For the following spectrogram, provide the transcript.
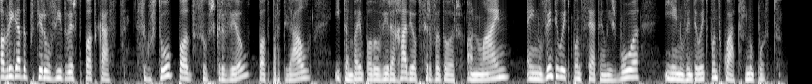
Obrigada por ter ouvido este podcast. Se gostou, pode subscrevê-lo, pode partilhá-lo e também pode ouvir a Rádio Observador online em 98.7 em Lisboa e em 98.4 no Porto.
